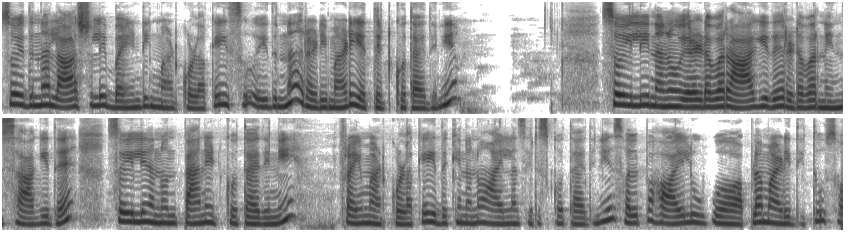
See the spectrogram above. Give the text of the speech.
ಸೊ ಇದನ್ನು ಲಾಸ್ಟಲ್ಲಿ ಬೈಂಡಿಂಗ್ ಮಾಡ್ಕೊಳ್ಳೋಕ್ಕೆ ಸೊ ಇದನ್ನು ರೆಡಿ ಮಾಡಿ ಎತ್ತಿಟ್ಕೋತಾ ಇದ್ದೀನಿ ಸೊ ಇಲ್ಲಿ ನಾನು ಎರಡು ಅವರ್ ಆಗಿದೆ ಎರಡು ಅವರ್ ನೆನೆಸಾಗಿದೆ ಸೊ ಇಲ್ಲಿ ನಾನು ಒಂದು ಪ್ಯಾನ್ ಇಟ್ಕೋತಾ ಇದ್ದೀನಿ ಫ್ರೈ ಮಾಡ್ಕೊಳ್ಳೋಕ್ಕೆ ಇದಕ್ಕೆ ನಾನು ಆಯಿಲ್ನ ಸೇರಿಸ್ಕೋತಾ ಇದ್ದೀನಿ. ಸ್ವಲ್ಪ ಆಯಿಲ್ ಹಪ್ಳ ಮಾಡಿದ್ದಿತ್ತು. ಸೊ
